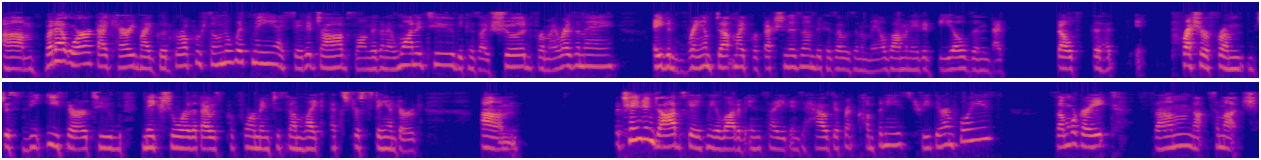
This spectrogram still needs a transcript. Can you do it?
Um, but at work, I carried my good girl persona with me. I stayed at jobs longer than I wanted to because I should for my resume. I even ramped up my perfectionism because I was in a male dominated field and I felt the pressure from just the ether to make sure that I was performing to some like extra standard. Um, but changing jobs gave me a lot of insight into how different companies treat their employees. Some were great, some not so much.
